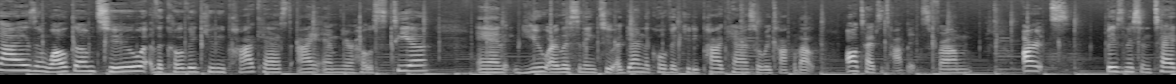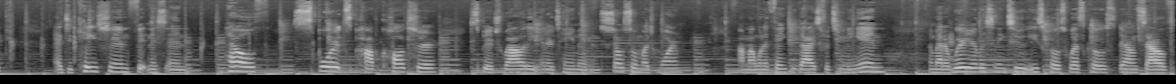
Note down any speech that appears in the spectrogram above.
guys, and welcome to the COVID Cutie podcast. I am your host, Tia, and you are listening to again the COVID Cutie podcast where we talk about all types of topics from arts, business and tech, education, fitness and health, sports, pop culture, spirituality, entertainment, and so, so much more. Um, I want to thank you guys for tuning in. No matter where you're listening to, East Coast, West Coast, down south,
